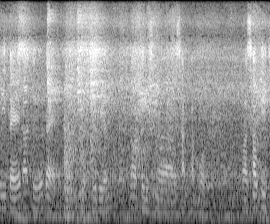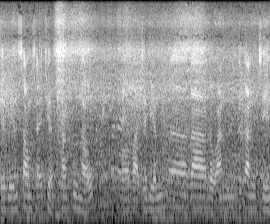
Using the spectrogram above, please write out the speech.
y tế các thứ để chế biến cho từng uh, sản phẩm một và sau khi chế biến xong sẽ chuyển sang khu nấu ờ, và chế biến ờ, ra đồ ăn, thức ăn chín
